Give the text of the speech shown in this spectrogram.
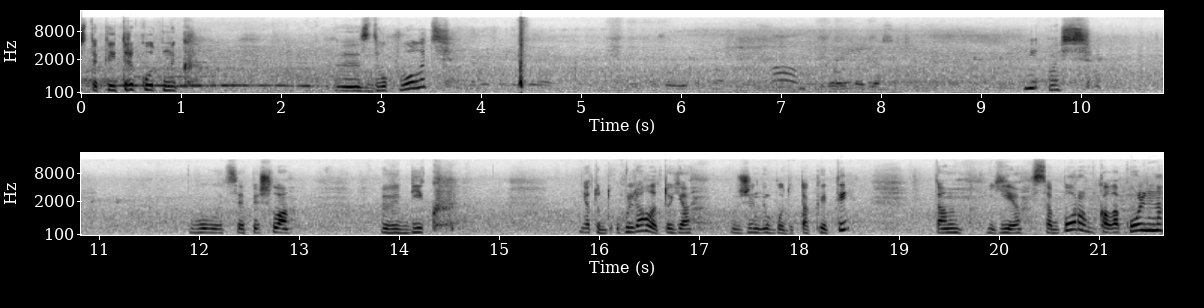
Ось такий трикутник е, з двох вулиць. І ось вулиця пішла в бік. Я тут гуляла, то я вже не буду так йти. Там є собором, колокольня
